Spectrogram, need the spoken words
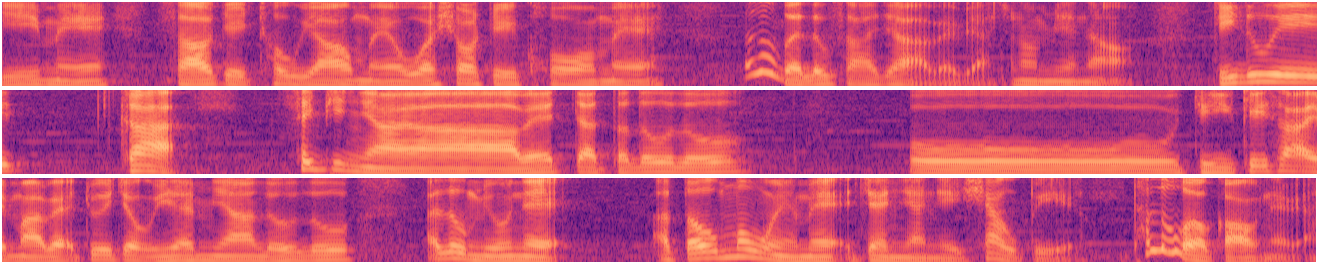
ရေးမယ်စာအုပ်တွေထုတ်ရောင်းမယ် workshop တွေခေါ်မယ် အဲ့လိုပဲလှုပ်ရှားကြရပဲဗျာကျွန်တော်မြင်တော့ဒီလူတွေကစိတ်ပညာပဲတက်တလို့လို့ဟိုဒီကိစ္စတွေမှာပဲအတွေ့အကြုံရမ်းများလို့လို့အဲ့လိုမျိုးနဲ့အတုံးမဝင်မဲ့အကြံဉာဏ်တွေရှောက်ပေးဖတ်လို့တော့ကောင်းတယ်ဗျာ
